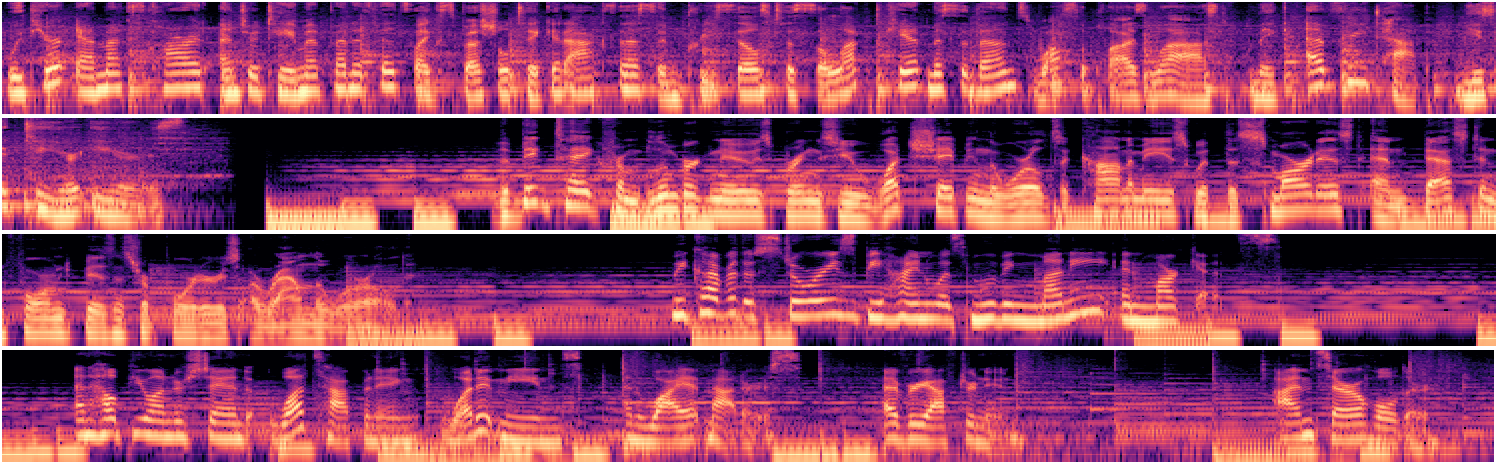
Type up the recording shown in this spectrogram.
With your Amex card, entertainment benefits like special ticket access and pre-sales to select campus events while supplies last, make every tap music to your ears. The Big Take from Bloomberg News brings you what's shaping the world's economies with the smartest and best informed business reporters around the world. We cover the stories behind what's moving money and markets and help you understand what's happening, what it means, and why it matters every afternoon. I'm Sarah Holder.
